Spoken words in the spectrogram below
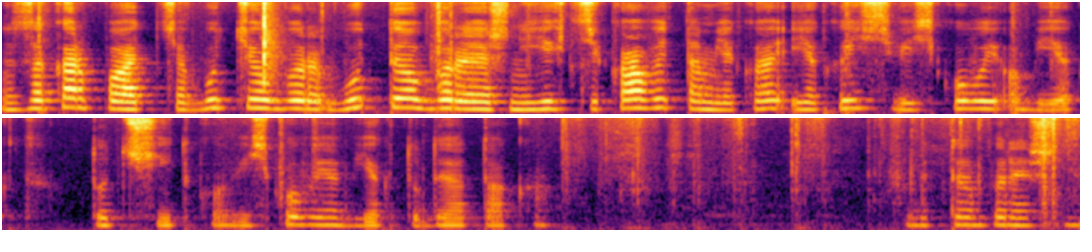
Закарпаття. Будьте, обер... Будьте обережні. Їх цікавить там яка... якийсь військовий об'єкт. Тут чітко. Військовий об'єкт, туди атака. Будьте обережні.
